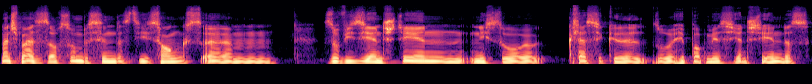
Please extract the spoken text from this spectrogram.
manchmal ist es auch so ein bisschen, dass die Songs, ähm, so wie sie entstehen, nicht so Classical, so Hip-Hop-mäßig entstehen, dass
